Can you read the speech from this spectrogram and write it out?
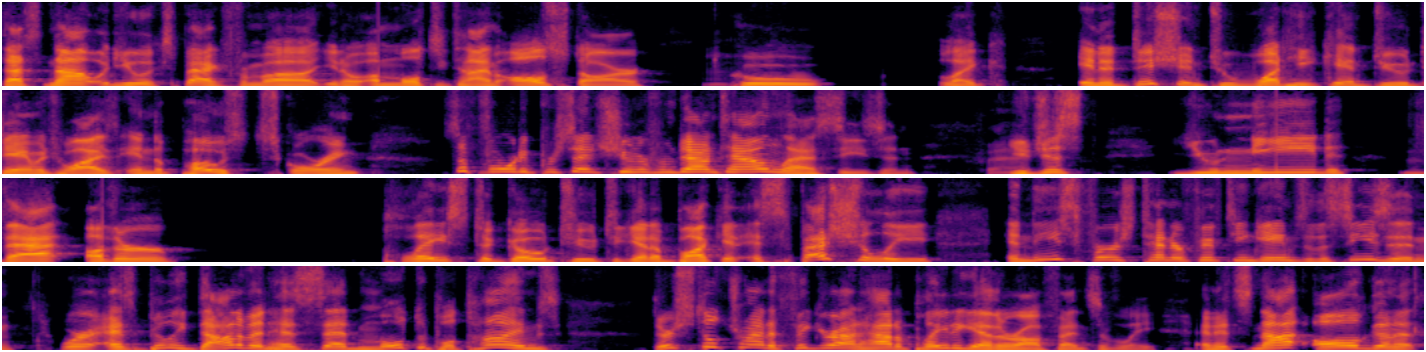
that's not what you expect from a you know a multi-time all-star who, like, in addition to what he can do damage wise in the post scoring, it's a 40% mm-hmm. shooter from downtown last season. You just, you need that other place to go to to get a bucket, especially in these first 10 or 15 games of the season, where, as Billy Donovan has said multiple times, they're still trying to figure out how to play together offensively. And it's not all going to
